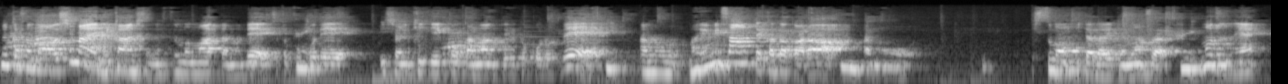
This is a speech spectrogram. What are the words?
なんかその姉妹に関しての質問もあったので、ちょっとここで一緒に聞いていこうかなっていうところで、あの、まゆみさんって方から、あの、質問いただいてます。まずね、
